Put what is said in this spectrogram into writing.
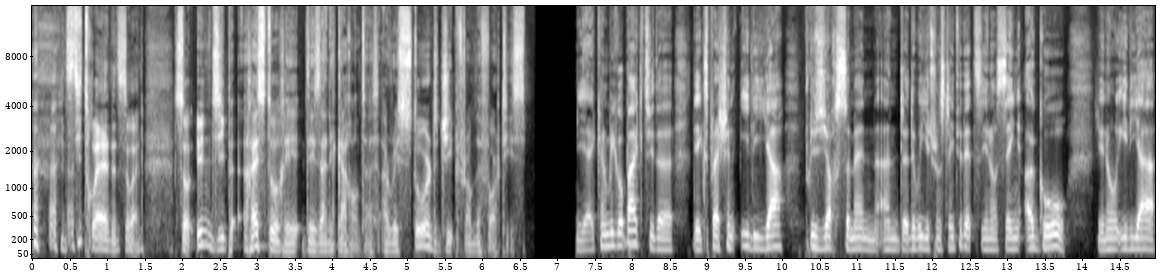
une Citroën, and so on. So une Jeep restaurée des années 40, a- a restored Jeep from the 40s. Yeah, can we go back to the the expression il y a plusieurs semaines and the way you translated it, you know, saying ago, you know, il y a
